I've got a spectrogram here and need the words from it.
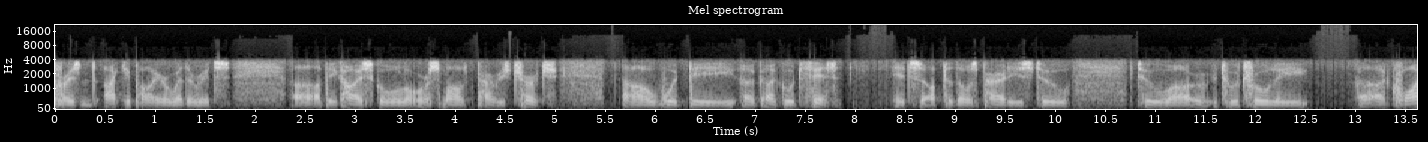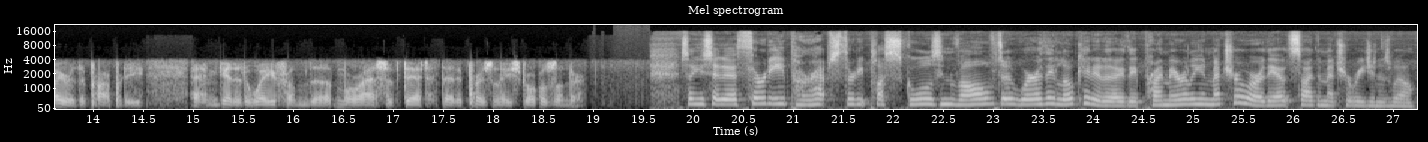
present occupier, whether it's uh, a big high school or a small parish church, uh, would be a, a good fit. It's up to those parties to to uh, to truly uh, acquire the property and get it away from the morass of debt that it presently struggles under. So you said uh, 30, perhaps 30 plus schools involved. Uh, where are they located? Are they primarily in Metro or are they outside the Metro region as well?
